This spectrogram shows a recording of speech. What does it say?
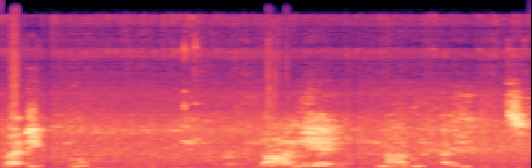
এবার একটু তালের নাড়ু খাইয়ে দিচ্ছি।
